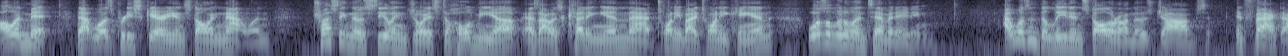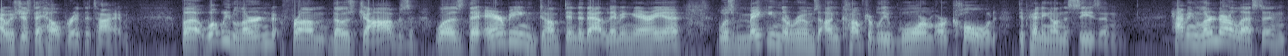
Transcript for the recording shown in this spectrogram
I'll admit, that was pretty scary installing that one. Trusting those ceiling joists to hold me up as I was cutting in that 20 by 20 can was a little intimidating. I wasn't the lead installer on those jobs. In fact, I was just a helper at the time. But what we learned from those jobs was the air being dumped into that living area was making the rooms uncomfortably warm or cold depending on the season. Having learned our lesson,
